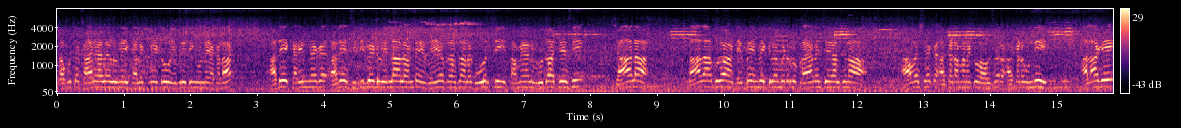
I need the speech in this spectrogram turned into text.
ప్రభుత్వ కార్యాలయాలు ఉన్నాయి కలెక్టరేటు ఎవ్రీథింగ్ ఉన్నాయి అక్కడ. అదే కరీంనగర్ అదే సిద్దిపేట వెళ్ళాలంటే వ్యయ ప్రసాలకు ఊర్చి సమయాన్ని వృధా చేసి చాలా దాదాపుగా డెబ్బై ఎనభై కిలోమీటర్లు ప్రయాణం చేయాల్సిన ఆవశ్యక అక్కడ మనకు అవసరం అక్కడ ఉంది. అలాగే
